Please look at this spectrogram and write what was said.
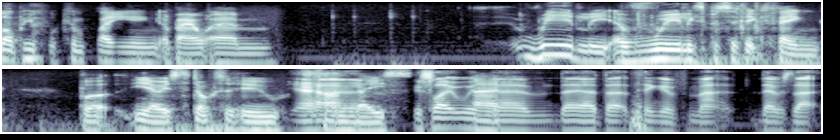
lot of people complaining about um, weirdly a really specific thing, but you know it's the Doctor Who Yeah, fan base. It's like when Uh, um, they had that thing of Matt. There was that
